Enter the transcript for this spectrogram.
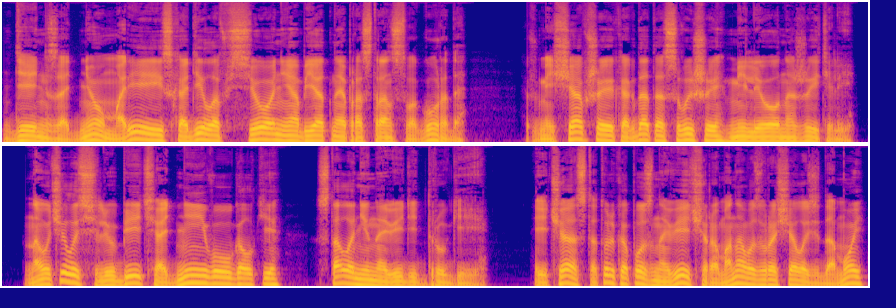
День за днем Мария исходила все необъятное пространство города, вмещавшее когда-то свыше миллиона жителей, научилась любить одни его уголки, стала ненавидеть другие. И часто, только поздно вечером, она возвращалась домой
